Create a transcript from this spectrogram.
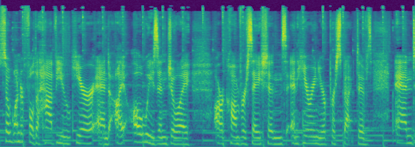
so wonderful to have you here, and I always enjoy our conversations and hearing your perspectives. And,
